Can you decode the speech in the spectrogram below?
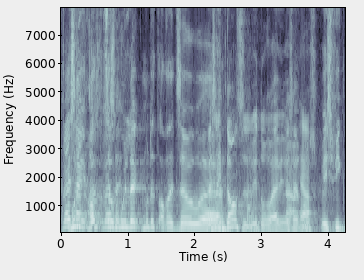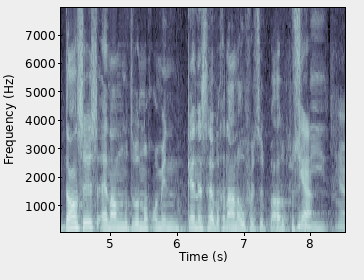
wij Moet zijn, het altijd wij zo zijn- moeilijk? Moet het altijd zo... eh, Wij zijn dansers, weet je toch? Wij zijn Ja. specifiek dansers en dan moeten we nog om in kennis hebben gedaan over een bepaalde procedure. Ja.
